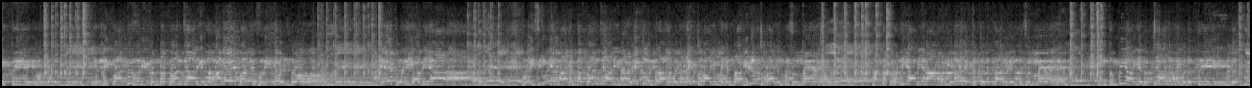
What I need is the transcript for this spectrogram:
துரியோதனானவன் என்னை பார்த்து சிரித்தந்த பாஞ்சாலி இந்த நாடே பார்த்து சிரிக்க வேண்டும். அதே பிரதிகாமியா போய் சீக்கிரமாக அந்த பாஞ்சாலி நான் அழைத்து வந்ததாக போய் அழைத்து வா இல்லை என்றால் இழுத்து வா என்று சொல்ல. அந்த பிரதிகாமியனானவன் இளவலுக்கு தொடுத்தார்கள் என்று சொல்ல. தன் தம்பியாகிய துச்சாதனை விடுத்து விடுத்து.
